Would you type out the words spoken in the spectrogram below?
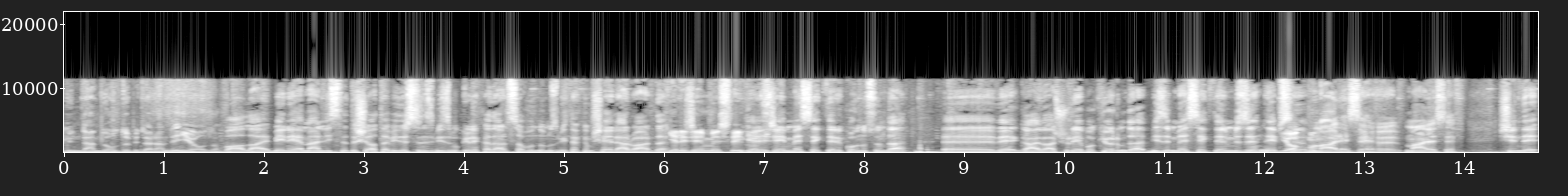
gündemde olduğu bir dönemde iyi oldu. Vallahi beni hemen liste dışı atabilirsiniz. Biz bugüne kadar savunduğumuz bir takım şeyler vardı. Geleceğin mesleği Geleceğin meslekleri konusunda. Ee, ve galiba şuraya bakıyorum da bizim mesleklerimizin hepsi Yok mu? maalesef maalesef. Şimdi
